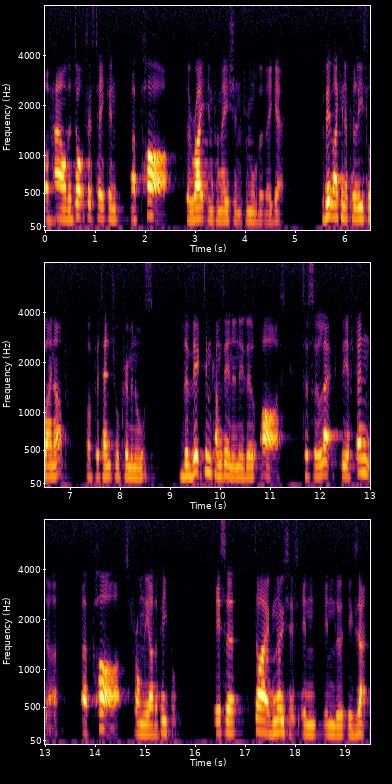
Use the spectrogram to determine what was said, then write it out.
of how the doctor has taken apart the right information from all that they get. A bit like in a police lineup of potential criminals, the victim comes in and is asked to select the offender apart from the other people. It's a diagnosis in, in the exact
